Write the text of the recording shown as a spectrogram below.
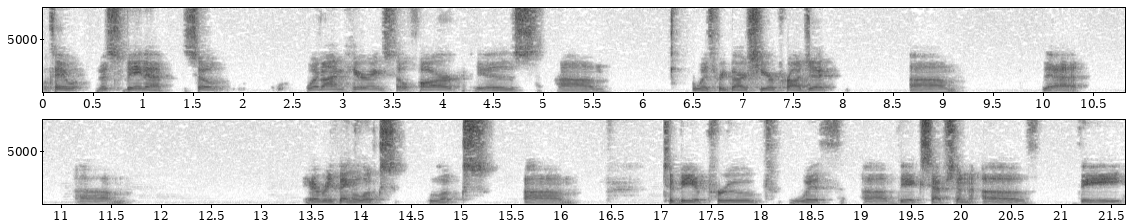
Okay, well. Bean, uh, so what I'm hearing so far is um, with regards to your project, um, that um, everything looks, looks um, to be approved with uh, the exception of the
